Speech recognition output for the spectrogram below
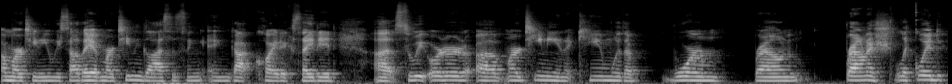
a martini. We saw they had martini glasses and, and got quite excited. Uh, so we ordered a martini and it came with a warm brown, brownish liquid.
